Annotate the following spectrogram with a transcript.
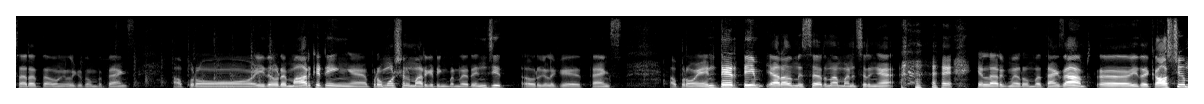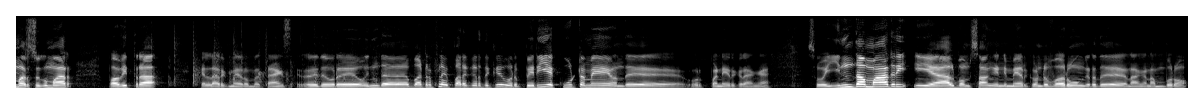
சரத் அவங்களுக்கு ரொம்ப தேங்க்ஸ் அப்புறம் இதோட மார்க்கெட்டிங் ப்ரொமோஷனல் மார்க்கெட்டிங் பண்ண ரஞ்சித் அவர்களுக்கு தேங்க்ஸ் அப்புறம் என்டையர் டீம் யாராவது மிஸ் இருந்தால் மன்னிச்சிருங்க. எல்லாருக்குமே ரொம்ப தேங்க்ஸ் ஆ இது காஸ்டியூமர் சுகுமார். பவித்ரா எல்லாருக்குமே ரொம்ப தேங்க்ஸ் இது ஒரு இந்த பட்டர்ஃப்ளை பறக்கிறதுக்கு ஒரு பெரிய கூட்டமே வந்து ஒர்க் பண்ணியிருக்கிறாங்க. ஸோ இந்த மாதிரி ஆல்பம் சாங் இனி மேற்கொண்டு வருங்கிறது நாங்கள் நம்புகிறோம்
